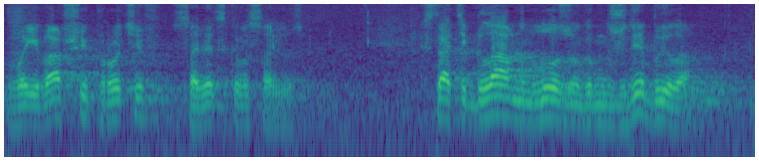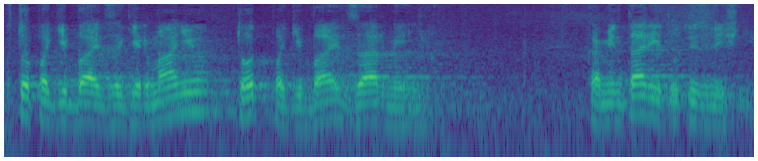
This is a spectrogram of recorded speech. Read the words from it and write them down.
воевавший против Советского Союза. Кстати, главным лозунгом Нжде было «Кто погибает за Германию, тот погибает за Армению». Комментарии тут излишни.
